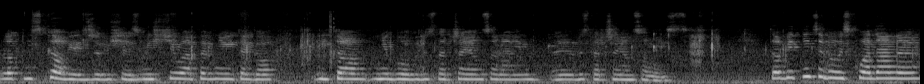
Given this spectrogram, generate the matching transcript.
lotniskowiec, żeby się zmieściła, pewnie i tego i to nie byłoby wystarczająco na nim y, wystarczająco miejsca. Te obietnice były składane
